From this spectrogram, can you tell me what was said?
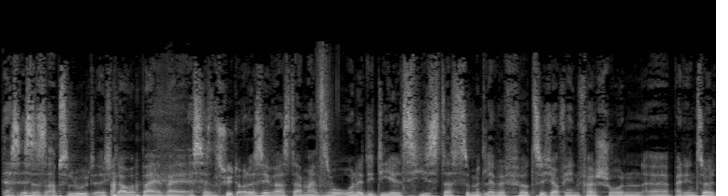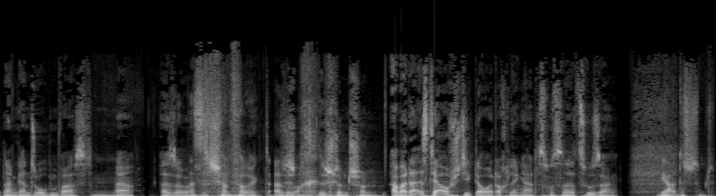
Das ist es absolut. Ich glaube, bei, bei Assassin's Creed Odyssey war es damals so, ohne die DLCs, dass du mit Level 40 auf jeden Fall schon äh, bei den Söldnern ganz oben warst. Ja, also Das ist schon verrückt. Also, das, stimmt schon. Aber da ist der Aufstieg dauert auch länger, das muss man dazu sagen. ja, das stimmt.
